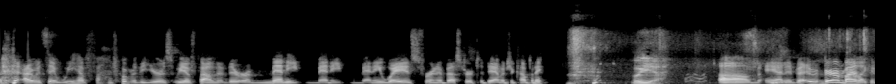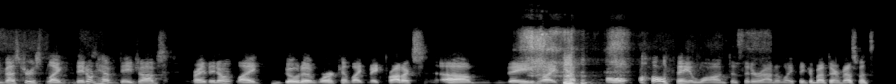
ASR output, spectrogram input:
I would say we have found over the years, we have found that there are many, many, many ways for an investor to damage a company. oh yeah. Um, and bear in mind, like investors, like they don't have day jobs, right? They don't like go to work and like make products. Um, they like have all, all day long to sit around and like think about their investments,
